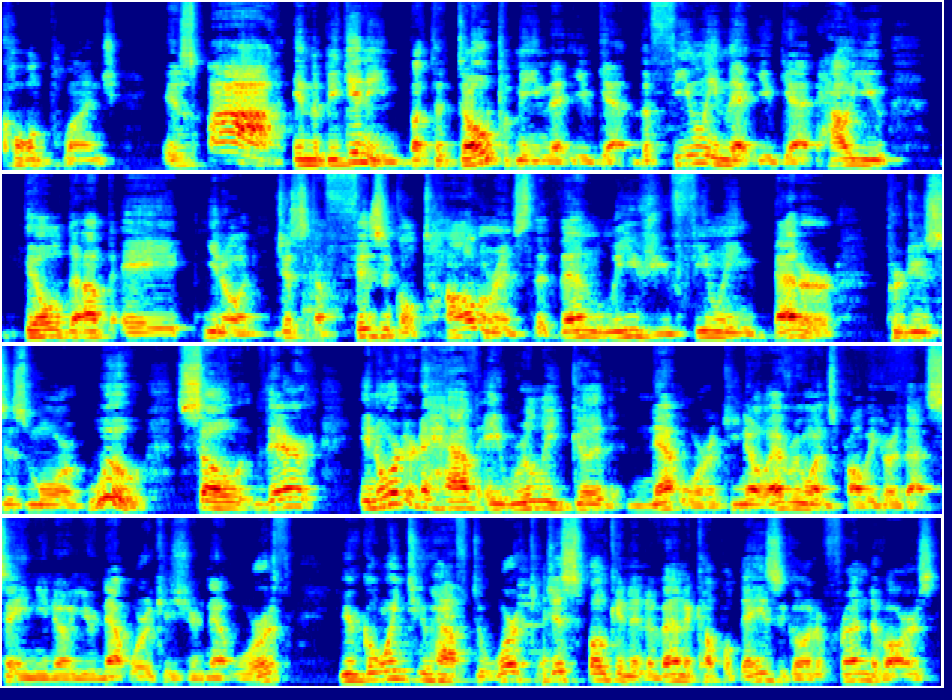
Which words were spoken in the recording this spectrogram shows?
cold plunge is ah in the beginning, but the dopamine that you get, the feeling that you get, how you build up a, you know, just a physical tolerance that then leaves you feeling better produces more woo. So there in order to have a really good network, you know, everyone's probably heard that saying, you know, your network is your net worth. You're going to have to work. I just spoke at an event a couple days ago at a friend of ours,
